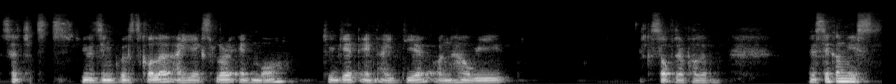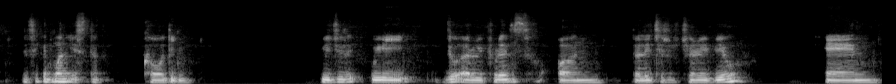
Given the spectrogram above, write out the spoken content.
such as using Google Scholar, IE Explorer, and more to get an idea on how we solve the problem. The second is the second one is the coding. We do, we do a reference on the literature review and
